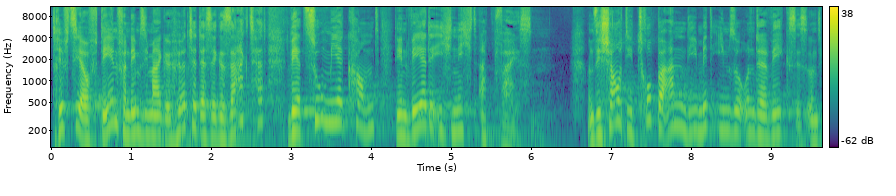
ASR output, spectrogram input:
Trifft sie auf den, von dem sie mal gehört hat, dass er gesagt hat, wer zu mir kommt, den werde ich nicht abweisen. Und sie schaut die Truppe an, die mit ihm so unterwegs ist. Und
